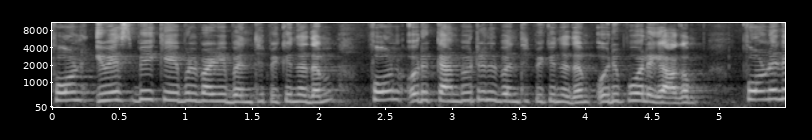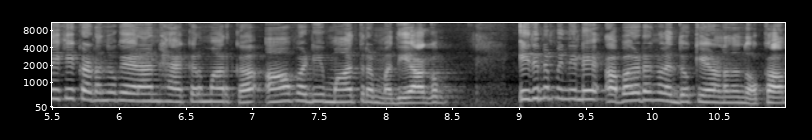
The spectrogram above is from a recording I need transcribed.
phone U S B cable വഴി ബന്ധിപ്പിക്കുന്നതും ഫോൺ ഒരു കമ്പ്യൂട്ടറിൽ ബന്ധിപ്പിക്കുന്നതും ഒരുപോലെയാകും. ഫോണിലേക്ക് കടന്നുകയറാൻ ഹാക്കർമാർക്ക് ആ വഴി മാത്രം മതിയാകും. ഇതിനു പിന്നിലെ അപകടങ്ങൾ എന്തൊക്കെയാണെന്ന് നോക്കാം.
